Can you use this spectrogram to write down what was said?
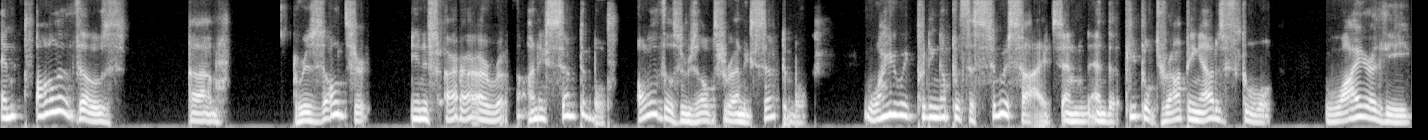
And all of those um, results are, are, are unacceptable. All of those results are unacceptable. Why are we putting up with the suicides and, and the people dropping out of school? Why are the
